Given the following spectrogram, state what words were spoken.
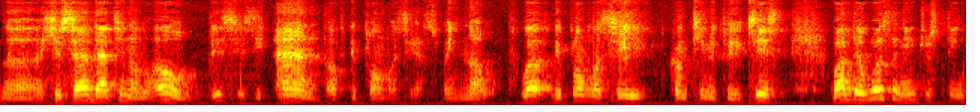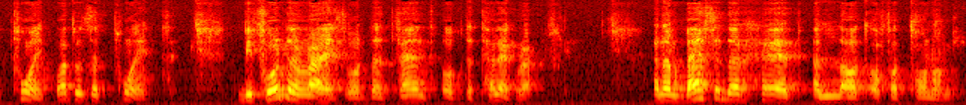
uh, he said that, you know, oh, this is the end of diplomacy as we know it. Well, diplomacy continued to exist, but there was an interesting point. What was the point? Before the rise or the advent of the telegraph, an ambassador had a lot of autonomy.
